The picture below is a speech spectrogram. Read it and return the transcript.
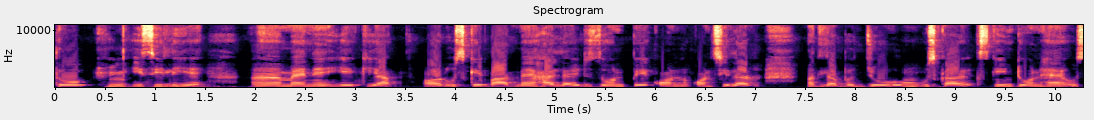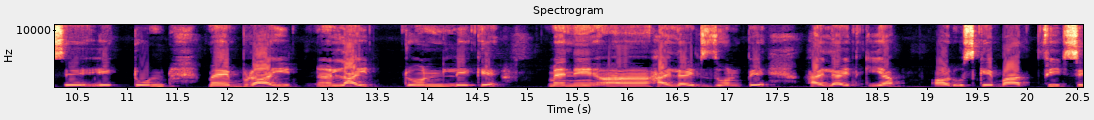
तो इसीलिए मैंने ये किया। और उसके बाद मैं हाईलाइट जोन पे कौन कॉन्सीलर मतलब जो, उसका स्किन टोन है, उससे एक टोन मैं ब्राइट लाइट टोन लेके मैंने हाईलाइट जोन पे हाईलाइट किया। और उसके बाद फिर से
